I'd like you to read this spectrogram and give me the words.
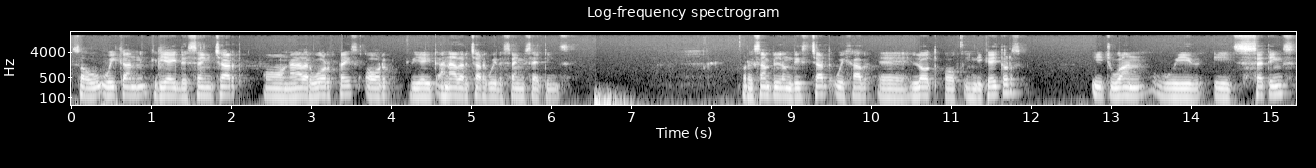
so we can create the same chart on another workspace or create another chart with the same settings. For example on this chart we have a lot of indicators each one with its settings.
